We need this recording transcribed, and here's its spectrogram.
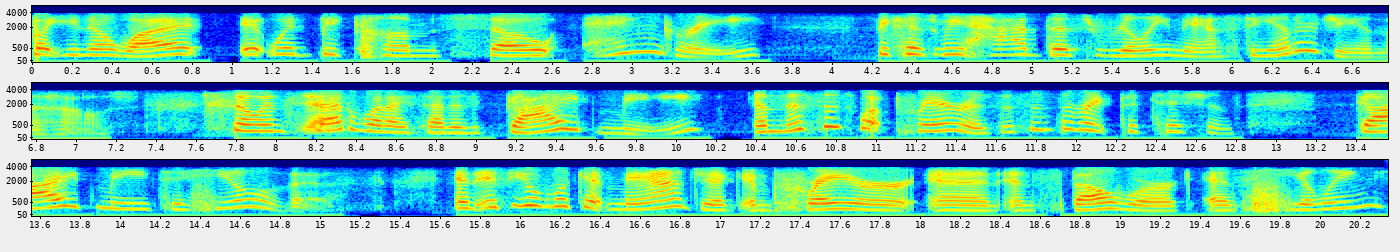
But you know what? It would become so angry because we had this really nasty energy in the house. So instead Yeah. what I said is guide me and this is what prayer is. This is the right petitions. Guide me to heal this. And if you look at magic and prayer and and spell work as healing,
